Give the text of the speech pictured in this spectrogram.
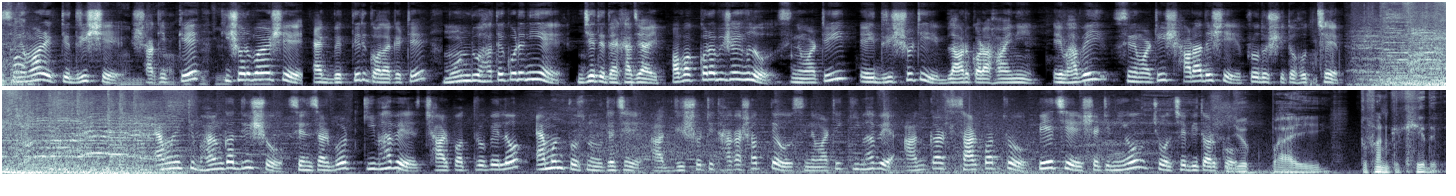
সিনেমার একটি দৃশ্যে সাকিবকে কিশোর বয়সে এক ব্যক্তির গলা কেটে মুন্ডু হাতে করে নিয়ে যেতে দেখা যায়। অবাক করা বিষয় হলো, সিনেমাটি, এই দৃশ্যটি ব্লার করা হয়নি। এভাবেই সিনেমাটি সারা দেশে প্রদর্শিত হচ্ছে। এমন একটি ভয়ঙ্কর দৃশ্য? সেন্সর বোর্ড কীভাবে ছাড়পত্র পেল? এমন প্রশ্ন উঠেছে। আর দৃশ্যটি থাকা সত্ত্বেও সিনেমাটি কীভাবে আনকার ছাড়পত্র পেয়েছে সেটি নিয়েও চলছে বিতর্ক। পাই তুফানকে খেয়ে দেবো।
